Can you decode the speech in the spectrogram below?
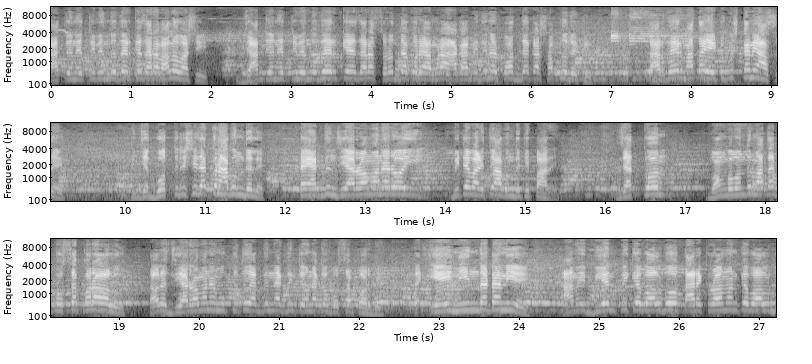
জাতীয় নেতৃবৃন্দদেরকে যারা ভালোবাসি, জাতীয় নেতৃবৃন্দদেরকে যারা শ্রদ্ধা করে আমরা আগামী দিনের পথ দেখার স্বপ্ন দেখি, তাদের মাথায় এইটুকুস্কানি আছে যে বত্রিশে যখন আগুন দিলে, তাই একদিন জিয়া রহমানের ওই বিটে বাড়িতে আগুন দিতে পারে। যতক্ষণ বঙ্গবন্ধুর মাথায় প্রস্তাব করা হলো, তাহলে জিয়া রহমানের মুক্তি তো একদিন না একদিন কেউ না কেউ প্রস্তাব করবে। তা এই নিন্দাটা নিয়ে আমি বিএনপিকে বলব, তারেক রহমানকে বলব,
